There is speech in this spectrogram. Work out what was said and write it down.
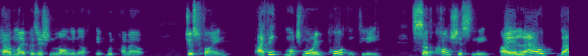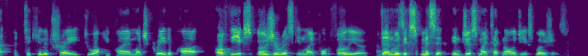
held my position long enough, it would come out just fine. I think much more importantly, subconsciously, I allowed that particular trade to occupy a much greater part of the exposure risk in my portfolio than was explicit in just my technology exposures.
